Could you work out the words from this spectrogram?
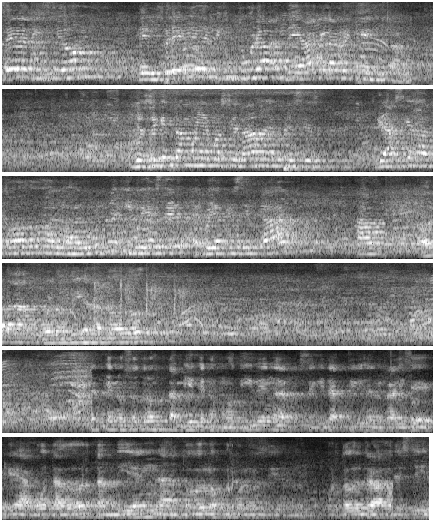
tercera edición del Premio de Pintura de Águila Regenta. Yo sé que están muy emocionados, es precioso. Gracias a todos, a los alumnos, y voy a, hacer, a presentar a... Hola, buenos días a todos. que nosotros también que nos motiven a seguir en realizar que agotador también a todos los conocidos por todo el trabajo es decir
